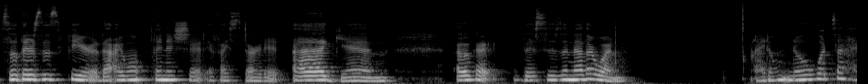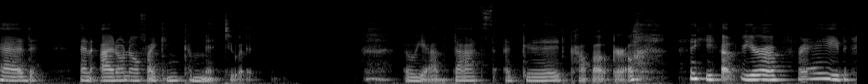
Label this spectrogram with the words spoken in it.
So there's this fear that I won't finish it if I start it again. Okay, this is another one. I don't know what's ahead and I don't know if I can commit to it. Oh, yeah, that's a good cop out, girl. yep, you're afraid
